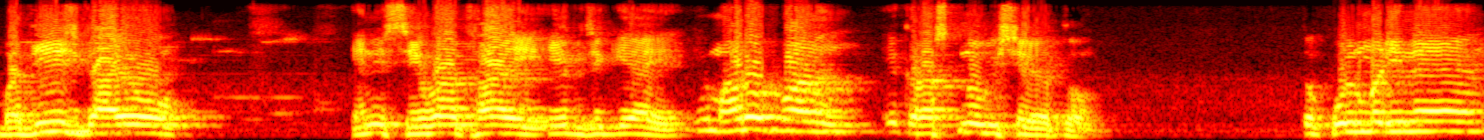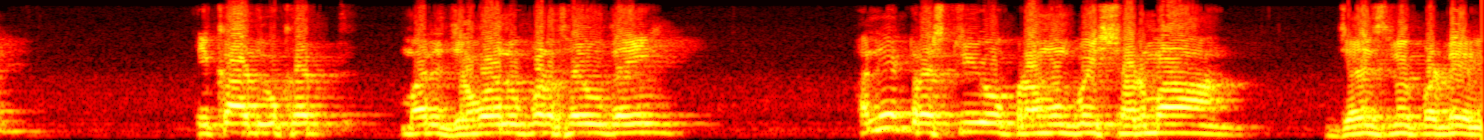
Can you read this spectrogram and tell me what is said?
બધી જ ગાયો એની સેવા થાય એક જગ્યાએ. એ મારો પણ એક રસનો વિષય હતો. તો કુલ મળીને એકાદ વખત મારે જવાનું પણ થયું ત્યાં અને ટ્રસ્ટીઓ પ્રમુખભાઈ શર્મા, જયેશભાઈ પટેલ,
